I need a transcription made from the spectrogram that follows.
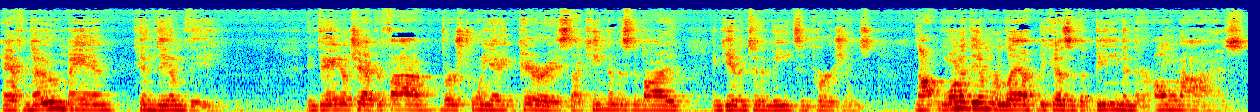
Hath no man condemned thee? In Daniel chapter 5, verse 28, Peres, thy kingdom is divided and given to the Medes and Persians. Not one of them were left because of the beam in their own eyes.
